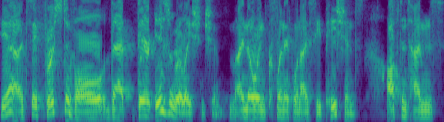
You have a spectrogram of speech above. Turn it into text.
Yeah, I'd say first of all that there is a relationship. I know in clinic when I see patients, oftentimes,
